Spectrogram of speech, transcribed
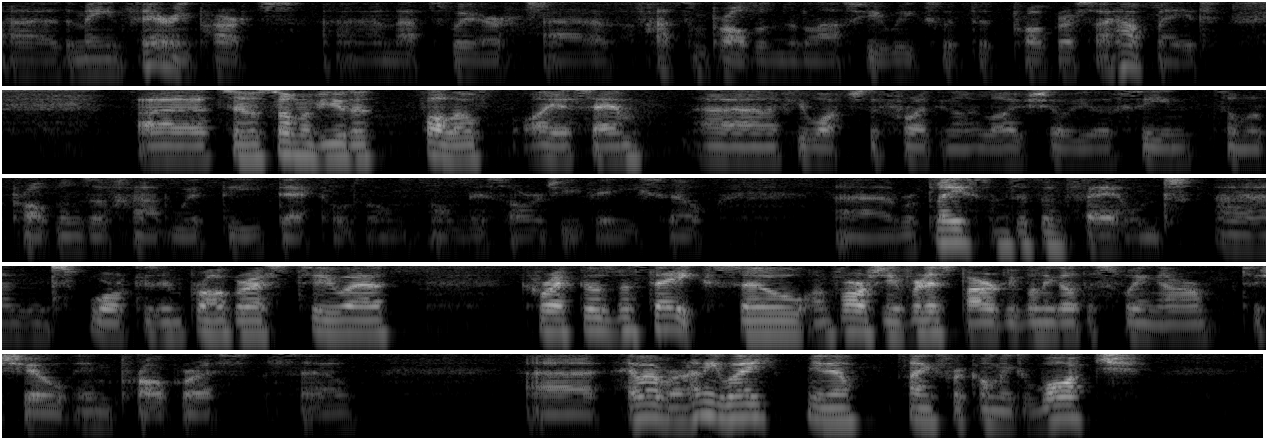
uh, the main fairing parts, and that's where uh, I've had some problems in the last few weeks with the progress I have made. Uh, to some of you that follow ISM, uh, if you watch the Friday Night Live show, you'll have seen some of the problems I've had with the decals on, on this RGV. So uh, replacements have been found and work is in progress to uh, correct those mistakes. So unfortunately for this part, we've only got the swing arm to show in progress. So uh, however, anyway, you know, thanks for coming to watch.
